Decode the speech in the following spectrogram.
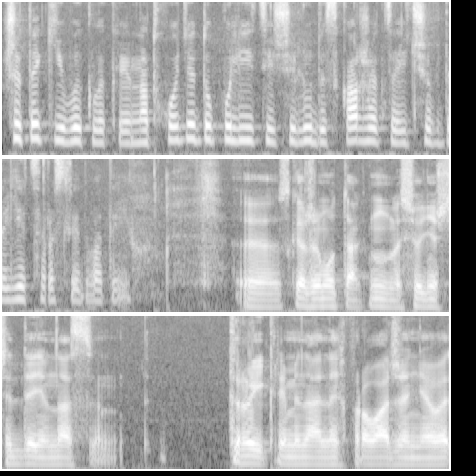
Чи такі виклики надходять до поліції, чи люди скаржаться і чи вдається розслідувати їх? Е, Скажімо так, ну, на сьогоднішній день у нас три кримінальних провадження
